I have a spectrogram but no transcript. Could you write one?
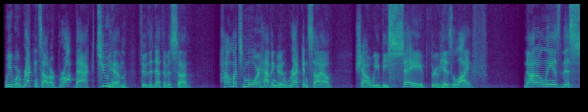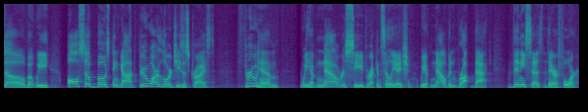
we were reconciled or brought back to him through the death of his son how much more, having been reconciled, shall we be saved through his life? Not only is this so, but we also boast in God through our Lord Jesus Christ. Through him, we have now received reconciliation. We have now been brought back. Then he says, therefore.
